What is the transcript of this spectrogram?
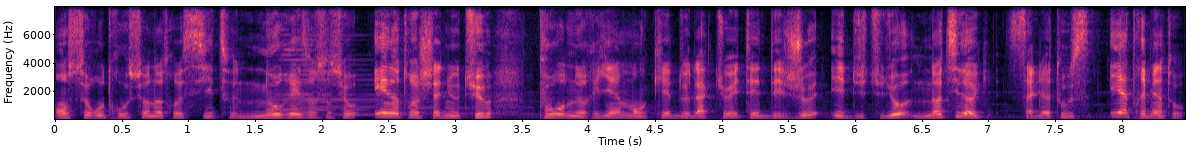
On se retrouve sur notre site, nos réseaux sociaux et notre chaîne YouTube pour ne rien manquer de l'actualité des jeux et du studio Naughty Dog. Salut à tous et à très bientôt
